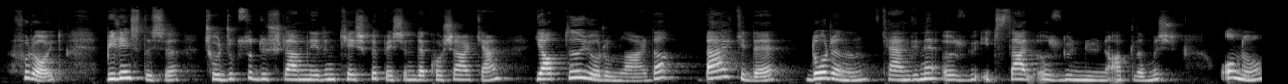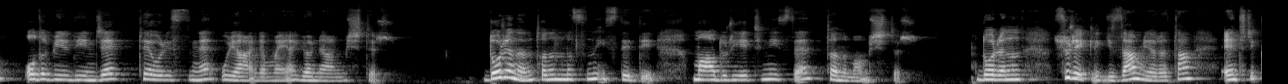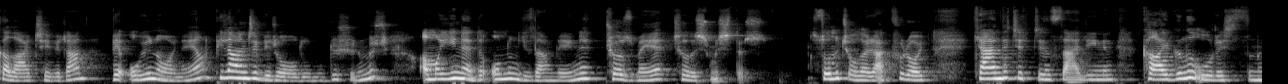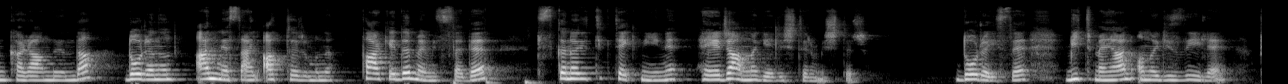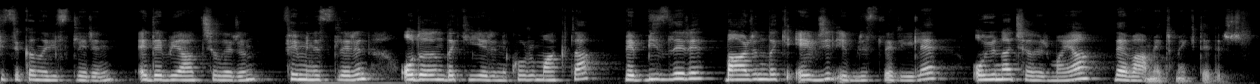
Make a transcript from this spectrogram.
Freud, bilinç dışı çocuksu düşlemlerin keşfi peşinde koşarken yaptığı yorumlarda belki de Dora'nın kendine özgü içsel özgünlüğünü atlamış, onu olabildiğince teorisine uyarlamaya yönelmiştir. Dora'nın tanınmasını istediği mağduriyetini ise tanımamıştır. Dora'nın sürekli gizem yaratan, entrikalar çeviren ve oyun oynayan plancı biri olduğunu düşünmüş ama yine de onun gizemlerini çözmeye çalışmıştır. Sonuç olarak Freud kendi çift cinselliğinin kaygılı uğraşısının karanlığında Dora'nın annesel aktarımını fark edememişse de psikanalitik tekniğini heyecanla geliştirmiştir. Dora ise bitmeyen analiziyle psikanalistlerin, edebiyatçıların, feministlerin odağındaki yerini korumakta ve bizleri bağrındaki evcil iblisleriyle oyuna çağırmaya devam etmektedir.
